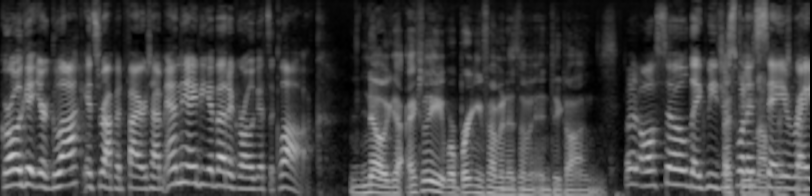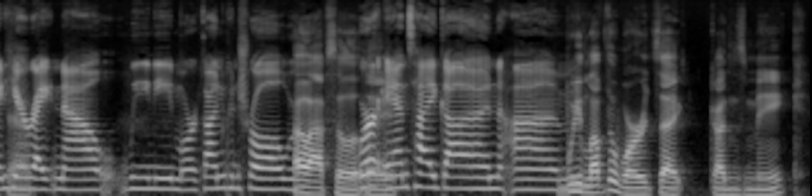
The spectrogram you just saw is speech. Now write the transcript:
Girl, get your Glock. It's rapid fire time, and the idea that a girl gets a Glock. No, actually, we're bringing feminism into guns. But also, like, we just want to say right here, right now, we need more gun control. We're, Oh, absolutely. we're anti-gun. Um, we love the words that guns make.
